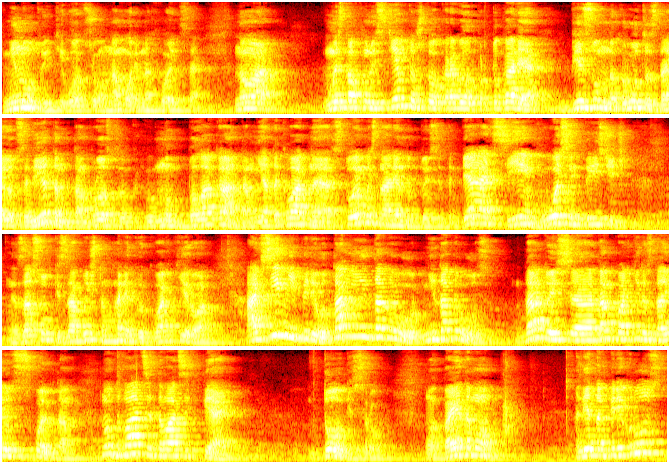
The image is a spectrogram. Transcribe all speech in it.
Минуту идти, вот все, он на море находится. Но мы столкнулись с тем, что Каравелла Португалия безумно круто сдается летом, там просто ну, балаган, там неадекватная стоимость на аренду, то есть это 5, 7, 8 тысяч за сутки за обычную маленькую квартиру. А в зимний период там не догруз, не догруз да, то есть э, там квартиры сдаются сколько там, ну 20-25 в долгий срок. Вот, поэтому летом перегруз,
